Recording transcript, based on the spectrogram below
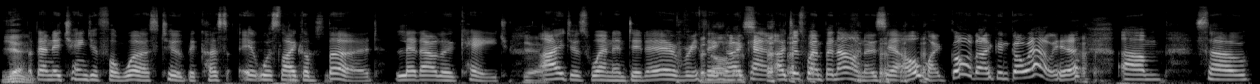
Yeah, but then it changed it for worse too because it was like a bird let out of a cage. yeah. I just went and did everything I Bananas. can. I just went bananas. Yeah. Oh my god, I can go out here. Um. So.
